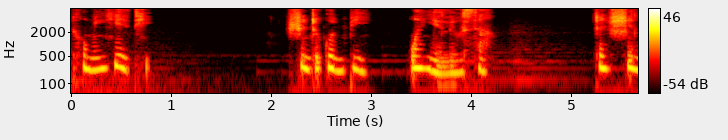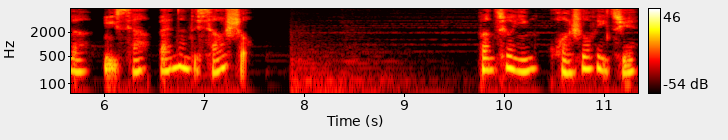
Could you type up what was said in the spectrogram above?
透明液体，顺着棍壁蜿蜒流下，沾湿了女侠白嫩的小手。房秋莹恍若未觉，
